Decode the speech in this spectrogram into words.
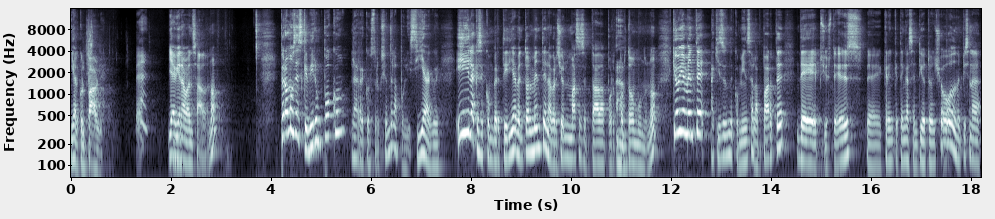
y al culpable. Eh, ya habían avanzado, ¿no? Pero vamos a escribir un poco la reconstrucción de la policía, güey. Y la que se convertiría eventualmente en la versión más aceptada por, por todo el mundo, ¿no? Que obviamente aquí es donde comienza la parte de si ustedes eh, creen que tenga sentido todo el show, donde empiezan a,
